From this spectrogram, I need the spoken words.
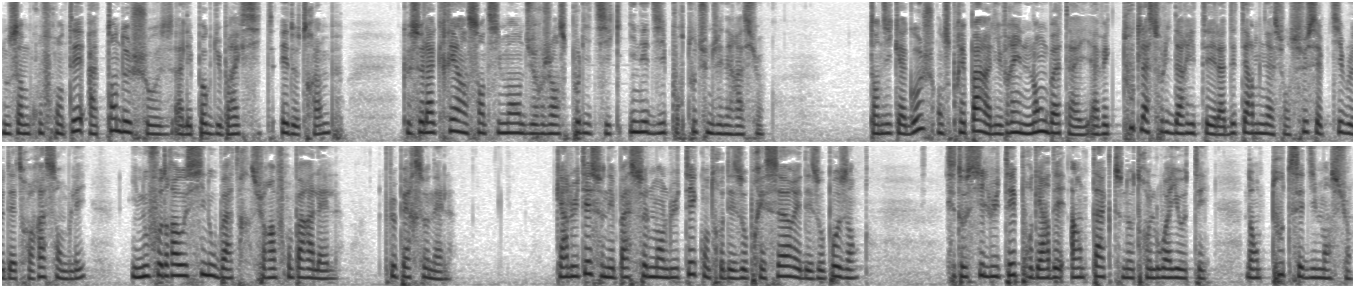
Nous sommes confrontés à tant de choses à l'époque du Brexit et de Trump que cela crée un sentiment d'urgence politique inédit pour toute une génération. Tandis qu'à gauche, on se prépare à livrer une longue bataille avec toute la solidarité et la détermination susceptibles d'être rassemblées, il nous faudra aussi nous battre sur un front parallèle, plus personnel. Car lutter, ce n'est pas seulement lutter contre des oppresseurs et des opposants, c'est aussi lutter pour garder intacte notre loyauté dans toutes ses dimensions.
